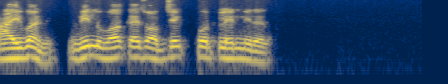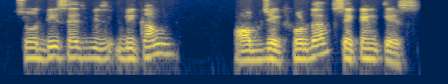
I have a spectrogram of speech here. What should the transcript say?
I1 will work as object for plane mirror. So this has become object for the second case,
